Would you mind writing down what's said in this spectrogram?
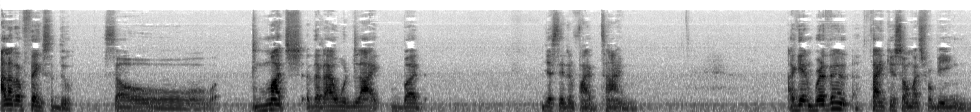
a lot of things to do so much that I would like but just didn't find time. Again brethren thank you so much for being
